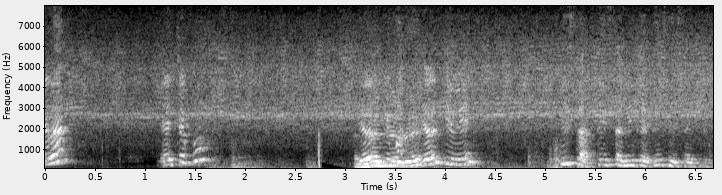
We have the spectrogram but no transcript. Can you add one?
కదా? ఏ చెప్పు? ఎవరికి? ఎవరికి? తీస్తా తీస్తా నీకే తీసేస్తా ఇప్పుడు.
